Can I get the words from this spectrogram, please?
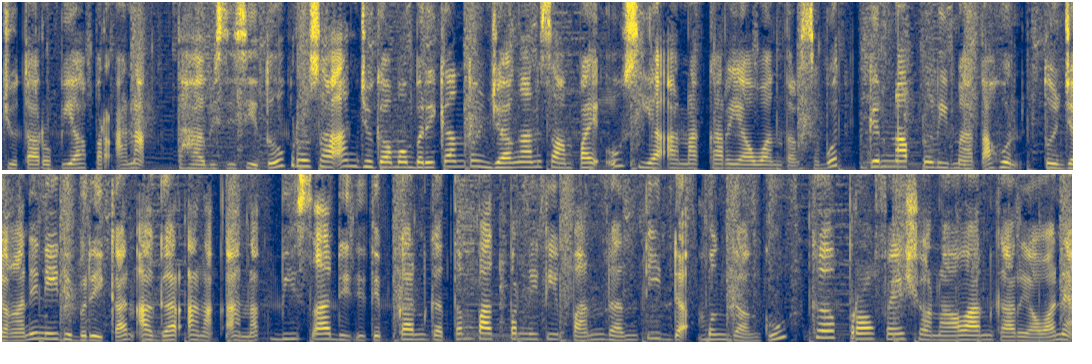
juta rupiah per anak. Tak habis di situ, perusahaan juga memberikan tunjangan sampai usia anak karyawan tersebut genap 5 tahun. Tunjangan ini diberikan agar anak-anak bisa dititipkan ke tempat penitipan dan tidak mengganggu keprofesionalan karyawannya.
